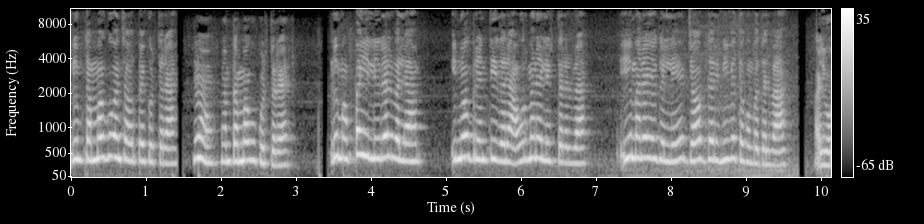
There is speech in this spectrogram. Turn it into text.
ನಿಮ್ಮ ತಮ್ಮಗೂ ಒಂದು ಸಾವಿರ ರೂಪಾಯಿ ಕೊಡ್ತಾರಾ? ಹ್ಞೂ ನಮ್ಮ ತಮ್ಮಗೂ ಕೊಡ್ತಾರೆ. ನಿಮ್ಮಪ್ಪ ಇಲ್ಲಿ ಇರಲ್ವಲ್ಲ ಇನ್ನೊಬ್ರು ಎಂತ ಇದ್ದಾರೆ ಅವ್ರ ಮನೇಲಿ ಇರ್ತಾರಲ್ವಾ? ಈ ಮನೆಯಲ್ಲಿ ಜವಾಬ್ದಾರಿ ನೀವೇ ತಗೊಬೋದಲ್ವಾ? ಅಯ್ಯೋ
